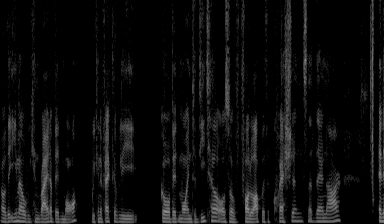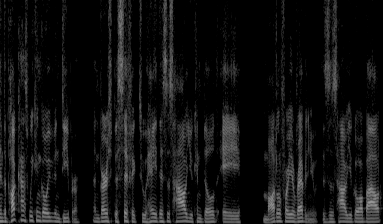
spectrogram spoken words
or the email we can write a bit more. We can effectively go a bit more into detail, also follow up with the questions that there are. And in the podcast, we can go even deeper and very specific to hey, this is how you can build a model for your revenue. This is how you go about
